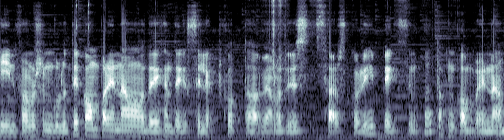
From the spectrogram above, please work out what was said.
এই ইনফরমেশনগুলোতে কোম্পানির নাম আমাদের এখান থেকে সিলেক্ট করতে হবে। আমরা যদি সার্চ করি বেক্সিমকো তখন কোম্পানির নাম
